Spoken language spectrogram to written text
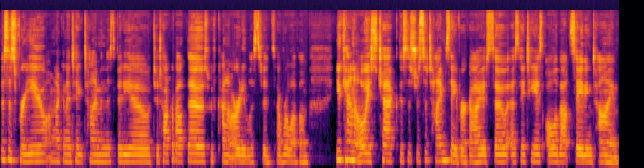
This is for you. I'm not going to take time in this video to talk about those. We've kind of already listed several of them. You can always check. This is just a time saver, guys. So SAT is all about saving time,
